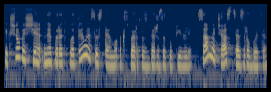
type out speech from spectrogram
Якщо ви ще не передплатили систему експерту з держзакупівлі, саме час це зробити.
